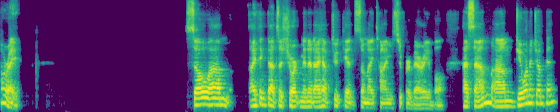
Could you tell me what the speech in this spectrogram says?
All right. So um, I think that's a short minute. I have two kids, so my time's super variable. Hessam, um, do you want to jump in?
